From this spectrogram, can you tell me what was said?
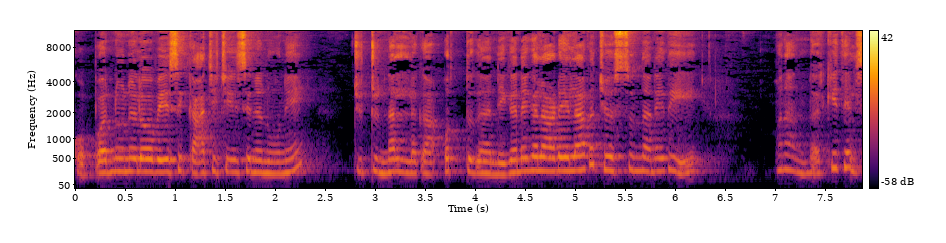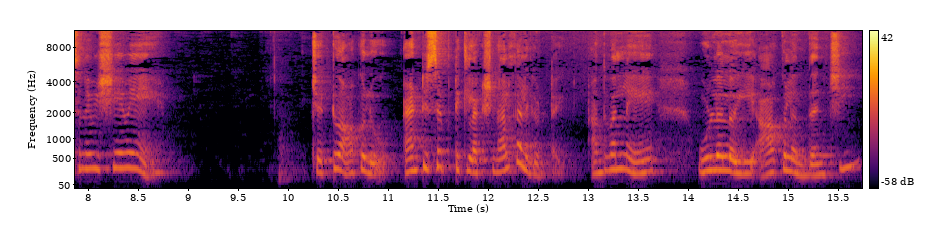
కొబ్బరి నూనెలో వేసి కాచి చేసిన నూనె జుట్టు నల్లగా ఒత్తుగా నిగనిగలాడేలాగా చేస్తుందనేది మనందరికీ తెలిసిన విషయమే. చెట్టు ఆకులు యాంటీసెప్టిక్ లక్షణాలు కలిగి ఉంటాయి. అందువల్లనే ఊళ్ళలో ఈ ఆకులను దంచి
